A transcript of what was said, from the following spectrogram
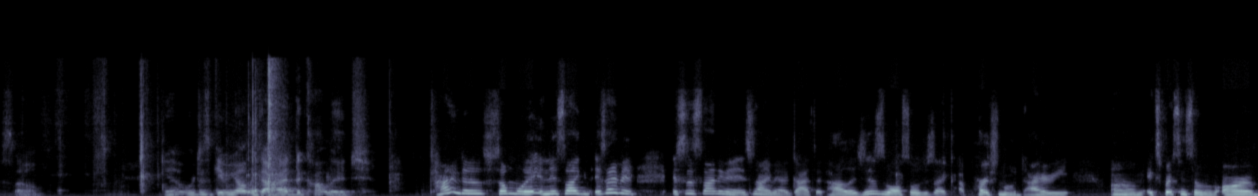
so yeah, we're just giving y'all the guide to college kind of somewhat and it's like it's not even it's just not even it's not even a guide to college. This is also just like a personal diary um expressing some of our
